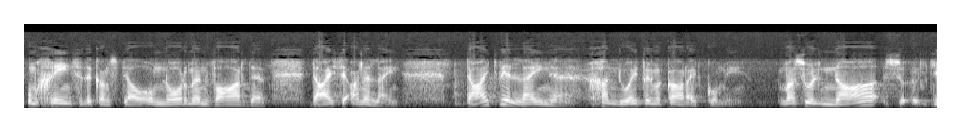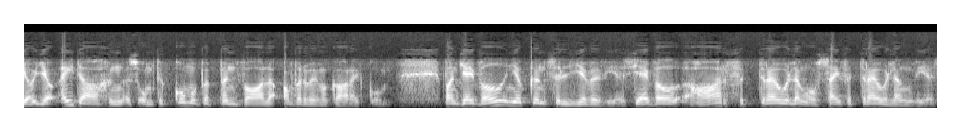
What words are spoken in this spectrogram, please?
om grense te kan stel, om norme en waardes. Daai is die ander lyn. Daai twee lyne gaan nooit by mekaar uitkom nie maar so na so, jou jou uitdaging is om te kom op 'n punt waar hulle amper by mekaar uitkom. Want jy wil in jou kind se lewe wees. Jy wil haar vertroueling of sy vertroueling wees.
